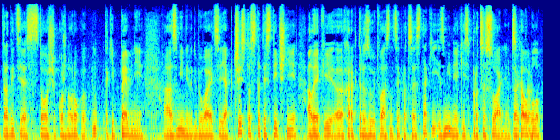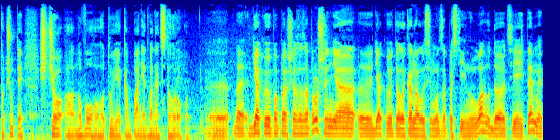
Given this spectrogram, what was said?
Е, Традиція з того, що кожного року ну, такі певні зміни відбуваються як чисто статистичні, але які е, характеризують власне цей процес, так і зміни якісь процесуальні. Цікаво так. було б почути, що нового готує кампанія 2012 року. Е, Дякую, по-перше, за запрошення. Е, Дякую телеканалу Сімон за постійну увагу до цієї теми. Е,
